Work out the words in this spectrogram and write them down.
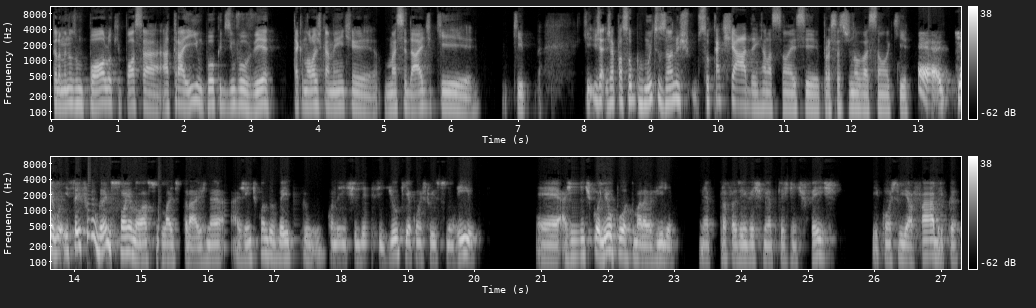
pelo menos um polo que possa atrair um pouco e desenvolver tecnologicamente uma cidade que, que, que já, já, passou por muitos anos sucateada em relação a esse processo de inovação aqui. É, Diego, isso aí foi um grande sonho nosso lá de trás, né? A gente, quando veio, pro, quando a gente decidiu que ia construir isso no Rio, é, a gente escolheu o Porto Maravilha né, para fazer o investimento que a gente fez e construir a fábrica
